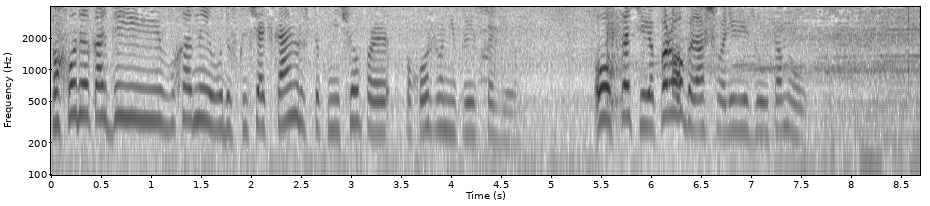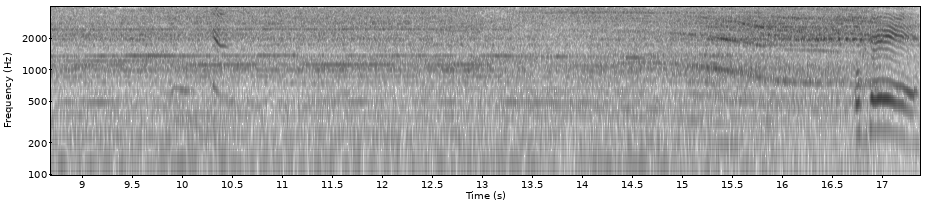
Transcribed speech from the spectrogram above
Походу, я каждые выходные буду включать камеру, чтобы ничего про- похожего не происходило. О, кстати, я порога нашего не вижу, утонул. Ух ты!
